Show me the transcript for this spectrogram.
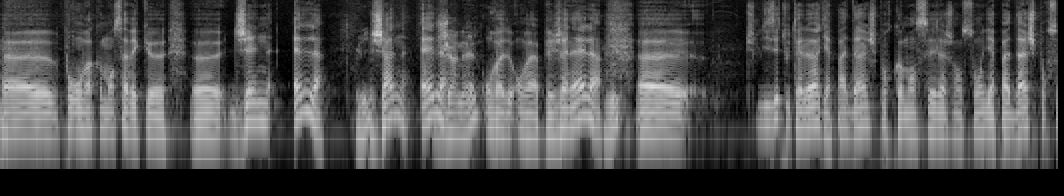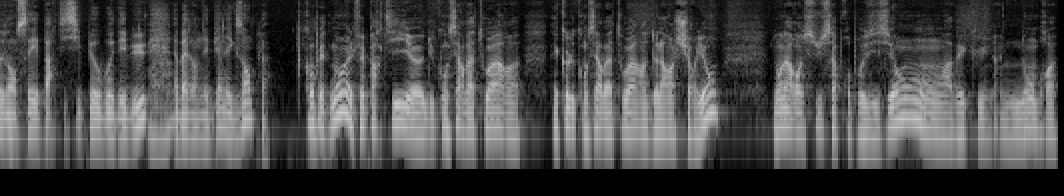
Euh, pour, on va commencer avec euh, euh Jen L. Oui. Jeanne L. Jeanne On va, on va appeler Jeanne Oui. Euh, tu le disais tout à l'heure, il n'y a pas d'âge pour commencer la chanson, il n'y a pas d'âge pour se lancer et participer au beau début. Eh ben, elle en est bien l'exemple. Complètement, elle fait partie euh, du conservatoire, euh, l'école conservatoire de La Roche-sur-Yon. Nous, on a reçu sa proposition avec une, nombre,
